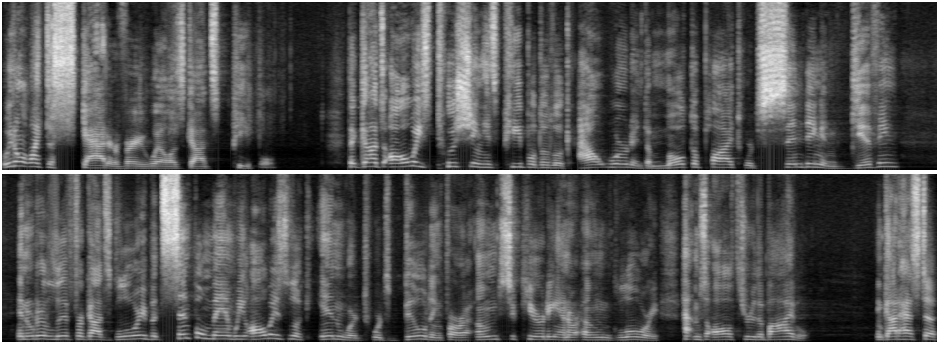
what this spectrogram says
We don't like to scatter very well as God's people. That God's always pushing his people to look outward and to multiply towards sending and giving in order to live for God's glory. But sinful man, we always look inward towards building for our own security and our own glory. Happens all through the Bible. And God has to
